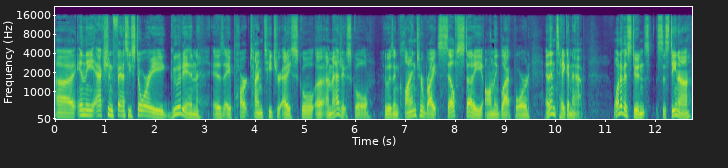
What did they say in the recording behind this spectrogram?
Uh, in the action fantasy story, Gudin is a part-time teacher at a school, uh, a magic school, who is inclined to write self-study on the blackboard and then take a nap. One of his students, Sistina,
